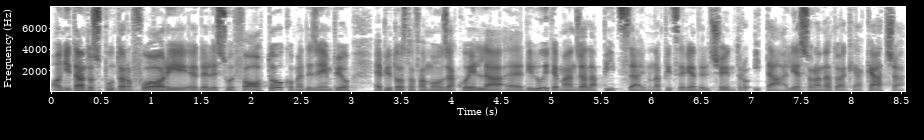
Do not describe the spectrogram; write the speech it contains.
Ogni tanto spuntano fuori eh, delle sue foto, come ad esempio è piuttosto famosa quella eh, di lui che mangia la pizza in una pizzeria del centro Italia. Sono andato anche a caccia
